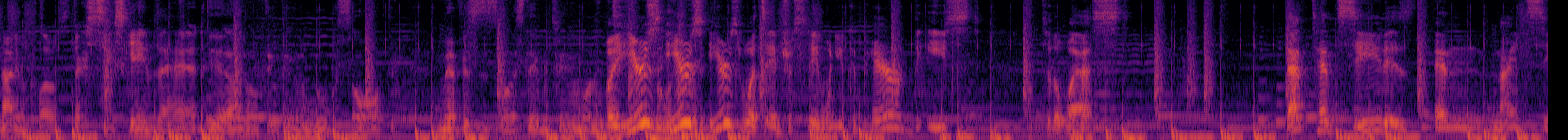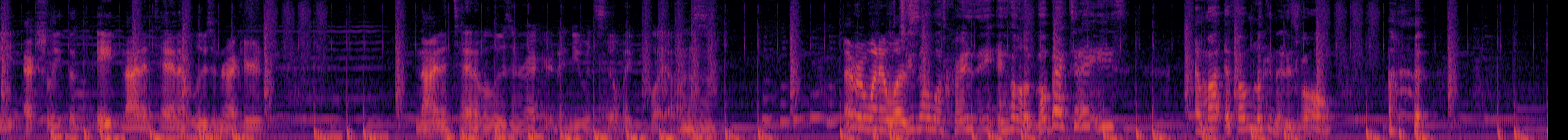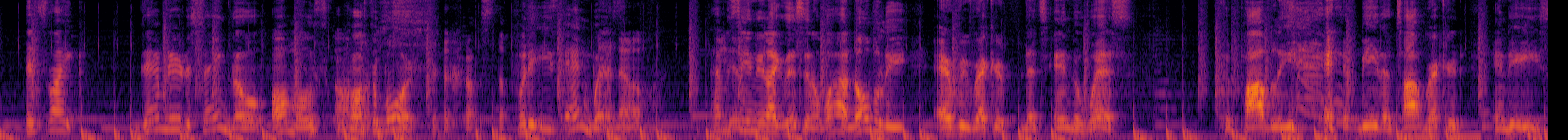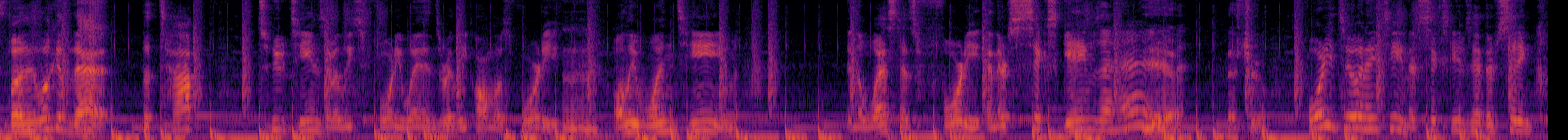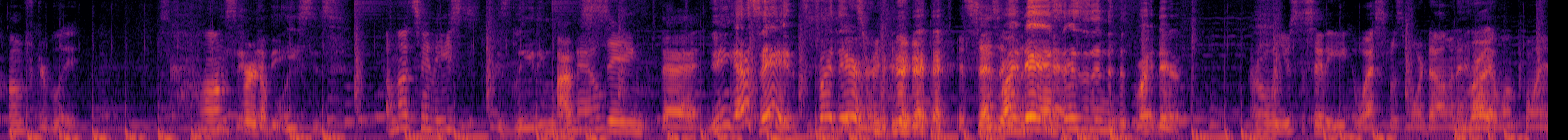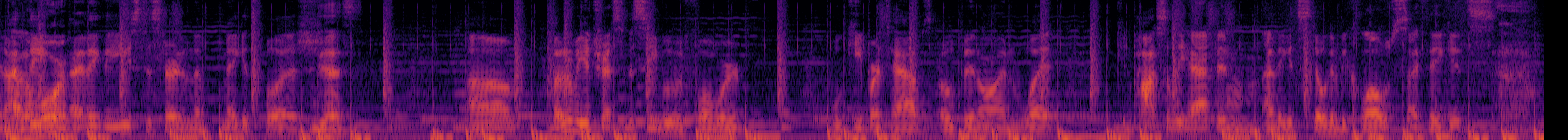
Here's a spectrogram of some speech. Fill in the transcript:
Not even close. They're six games ahead. Yeah, I don't think they're gonna move so often. Memphis is gonna stay between one and But two- here's two and here's three. here's what's interesting when you compare the East to the West. That tenth seed is and ninth seed. Actually, the eight, nine, and ten have a losing record. Nine and ten have a losing record, and you would still make the playoffs. Mhm. Remember when it But was? You know what's crazy? And hold up, go back to that East. Am I? If I'm looking at this wrong, it's like damn near the same though, almost, across the board across the for the East and West. No, haven't Yeah. seen it like this in a while. Normally, every record that's in the West could probably be the top record in the East. but look at that. The top two teams have at least forty wins, or at least almost 40 Mm-hmm. Only one team in the West has 40, and they're six games ahead. Yeah, that's true. 42 and 18. They're six games ahead. They're sitting comfortably. You're saying that Comfortably. The East is, I'm not saying the East. is leading right I'm now. saying that. You ain't gotta say it. It's right there. It's right there. It says It's it right there. It says it in the right there. I remember we used to say the West was more dominant Right. at one point. Not I think more. I think the East is starting to make its push. Yes. Um, but it'll be interesting to see moving forward. We'll keep our tabs open on what can possibly happen. Mhm. I think it's still going to be close. I think it's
